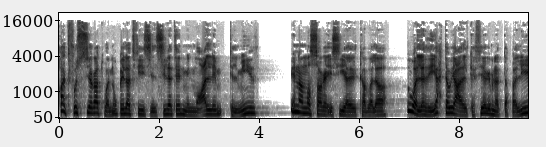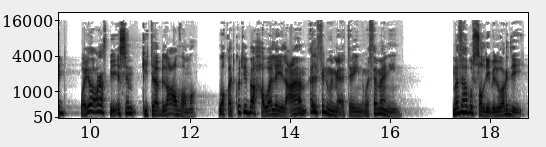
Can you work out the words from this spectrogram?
قد فسرت ونقلت في سلسلة من معلم تلميذ. إن النص الرئيسي للكابالا هو الذي يحتوي على الكثير من التقاليد ويعرف باسم كتاب العظمة وقد كتب حوالي العام 1280 مذهب الصليب الوردي.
